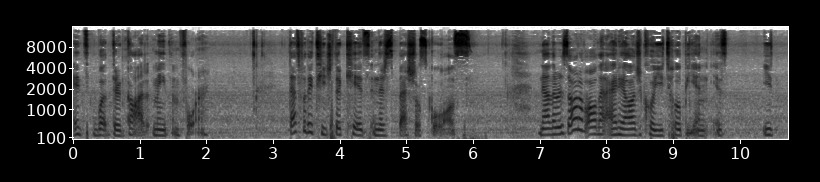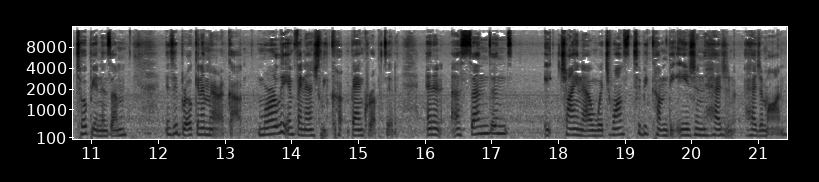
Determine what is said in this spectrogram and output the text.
it's what their God made them for. That's what they teach their kids in their special schools. Now, the result of all that ideological utopian is utopianism is a broken America, morally and financially bankrupted, and an ascendant China which wants to become the Asian hegemon.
